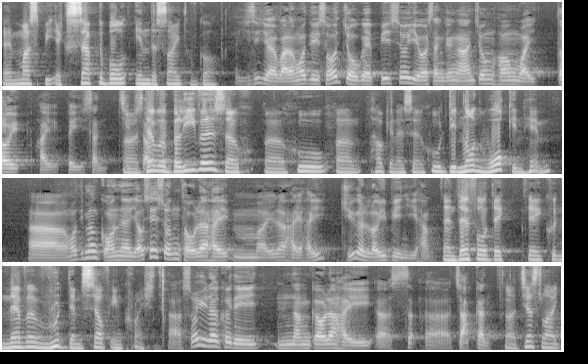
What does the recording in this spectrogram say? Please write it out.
and must be acceptable in the sight of God. 意思就係話啦，我哋所做嘅必須要喺神嘅眼中看為對，Uh, 受 there were 嘅。 believers uh, uh, who, um, how can I say, who did not walk in Him, 啊，我点样讲呢？有些信徒咧系唔系咧系喺主嘅里边而行 and therefore they, they could never root themselves in Christ. 啊，所以咧佢哋唔能够咧系诶塞诶扎根 Uh, just like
